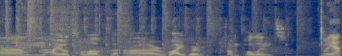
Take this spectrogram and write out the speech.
Um, I also love uh, River from Poland. Oh yeah.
